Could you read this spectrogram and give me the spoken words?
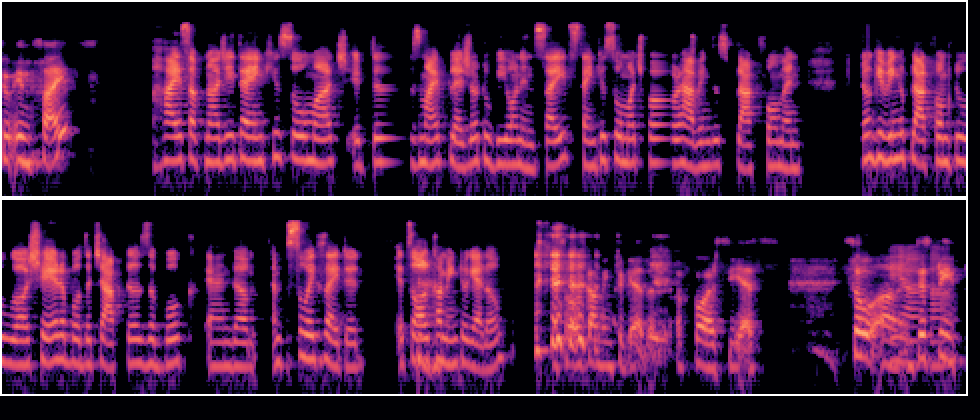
to Insights. Hi, Sapnaji. Thank you so much. It is my pleasure to be on Insights. Thank you so much for having this platform and you know, giving a platform to uh, share about the chapters, the book. And um, I'm so excited. It's all coming together. it's all coming together. Of course, yes. So, uh, yeah. Jaspreet,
